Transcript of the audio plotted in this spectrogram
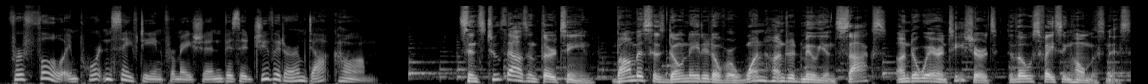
For full important safety information, visit juvederm.com. Since 2013, Bombas has donated over 100 million socks, underwear, and t shirts to those facing homelessness.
